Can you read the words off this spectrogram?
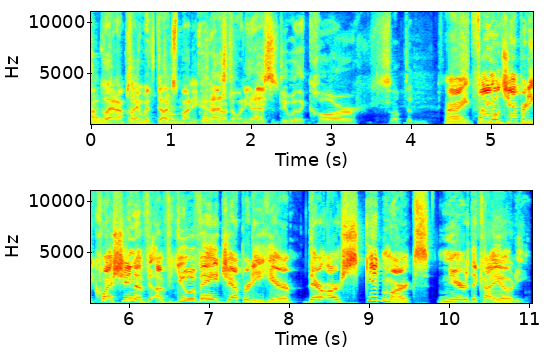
I'm glad I'm playing with Doug's money because It I has don't to- know any It of has to these. do with a car, something. All right, final Jeopardy question of, of U of A Jeopardy here. There are skid marks near the coyote.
